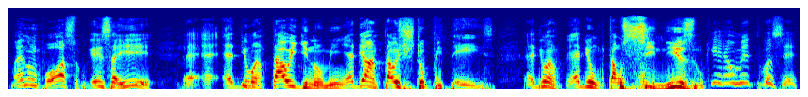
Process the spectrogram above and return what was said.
mas não posso, porque isso aí é, é, é, de uma tal ignomínia, é de uma tal estupidez, é de, uma, é de um tal cinismo, que realmente você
